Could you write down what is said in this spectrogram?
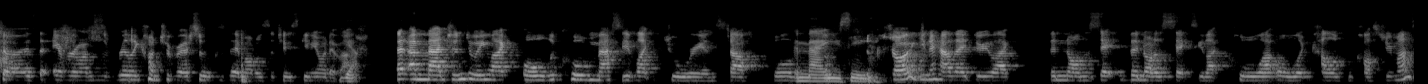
shows that everyone's really controversial because their models are too skinny or whatever. Yeah. But imagine doing like all the cool, massive like jewelry and stuff for the Amazing. show. You know how they do like the non the not as sexy, like cooler, all the colourful costume ones.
